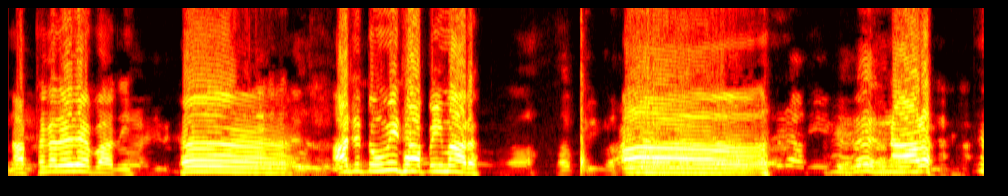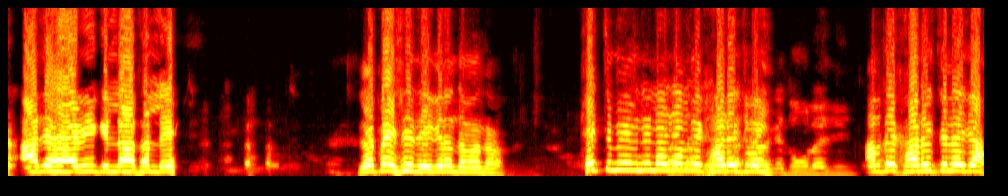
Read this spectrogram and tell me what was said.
ਨੱਥ ਕਦੇ ਦੇ ਬਾਦੀ ਹਾਂ ਅੱਜ ਤੂੰ ਵੀ ਥਾਪੀ ਮਾਰ। ਹਾਂ। ਨਾਲ ਅੱਜ ਹੈ ਵੀ ਗਿੱਲਾ ਥੱਲੇ। ਲੈ ਪੈਸੇ ਦੇ ਕੇ ਦਵਾਂ ਦਾ ਖਿੱਚ ਮੇਮ ਨੇ ਲੈ ਜਾ ਆਪਦੇ ਖਾੜੇ ਚ ਬਾਈ। ਦੋ ਲੈ ਜੀ। ਆਪਦੇ ਖਾੜੇ ਚ ਲੈ ਜਾ।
